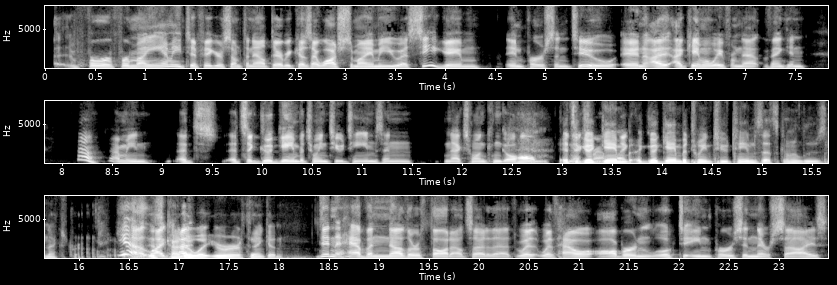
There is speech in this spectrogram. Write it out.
uh, for for Miami to figure something out there because I watched the Miami USC game in person too, and I I came away from that thinking, oh, I mean, it's it's a good game between two teams, and next one can go home. It's a good round. game. Like, a good game between two teams that's going to lose next round. Yeah, it's like, kind of what you were thinking. didn't have another thought outside of that with with how Auburn looked in person, their size.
